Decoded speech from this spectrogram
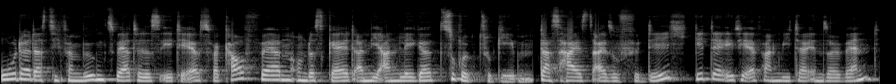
oder dass die Vermögenswerte des ETFs verkauft werden, um das Geld an die Anleger zurückzugeben. Das heißt also für dich, geht der ETF-Anbieter insolvent,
